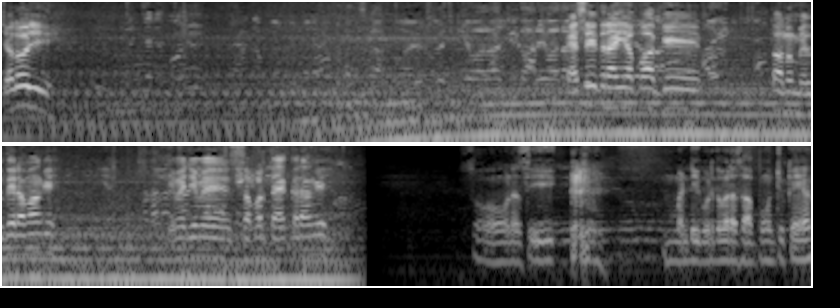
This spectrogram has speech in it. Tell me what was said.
ਚਲੋ ਜੀ। ਐਸੇ ਤਰ੍ਹਾਂ ਹੀ ਆਪਾਂ ਅੱਗੇ ਤੁਹਾਨੂੰ ਮਿਲਦੇ ਰਵਾਂਗੇ। ਜਿਵੇਂ ਜਿਵੇਂ ਸਫ਼ਰ ਤੈਅ ਕਰਾਂਗੇ। ਸੋ ਹੁਣ ਅਸੀਂ ਮੰਡੀ ਗੁਰਦੁਆਰਾ ਸਾਹਿਬ ਪਹੁੰਚ ਚੁੱਕੇ ਹਾਂ।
